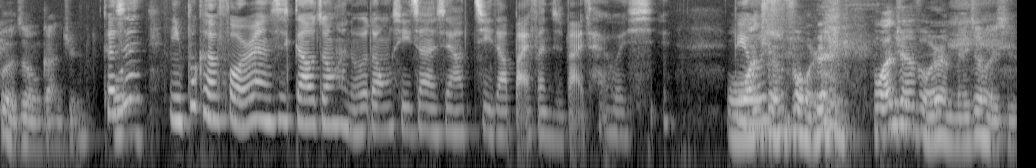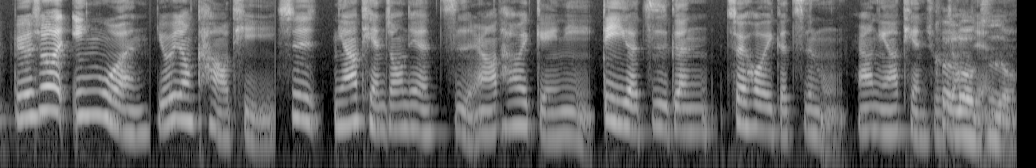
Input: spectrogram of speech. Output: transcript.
会有这种感觉。可是你不可否认是高中很多东西真的是要记到百分之百才会写，我完全否认，我 完全否认，没这回事。比如说英文有一种考题是你要填中间的字，然后它会给你第一个字跟最后一个字母，然后你要填出中间的漏字哦。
